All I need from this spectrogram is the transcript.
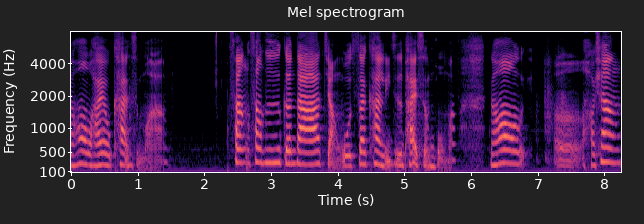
然后我还有看什么啊？上上次是跟大家讲我在看《理智派生活》嘛，然后呃，好像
